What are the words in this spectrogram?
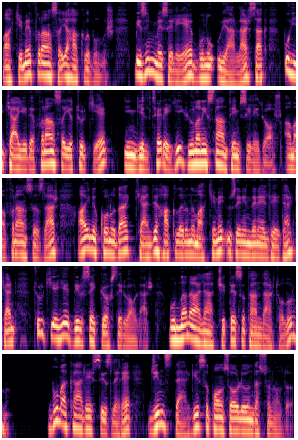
mahkeme Fransa'yı haklı bulmuş. Bizim meseleye bunu uyarlarsak bu hikayede Fransa'yı Türkiye, İngiltere'yi Yunanistan temsil ediyor ama Fransızlar aynı konuda kendi haklarını mahkeme üzerinden elde ederken Türkiye'ye dirsek gösteriyorlar. Bundan hala çifte standart olur mu? Bu makale sizlere Cins dergi sponsorluğunda sunuldu.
